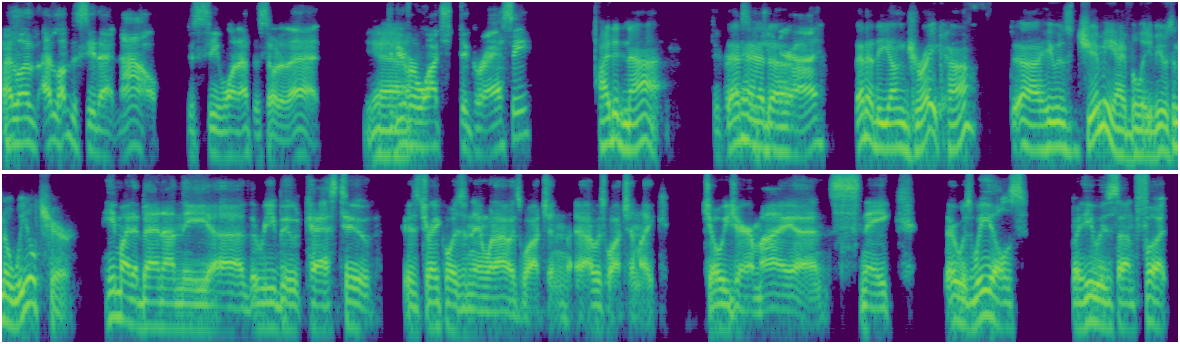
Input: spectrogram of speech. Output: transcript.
I love I'd love to see that now. Just see one episode of that. yeah Did you ever watch Degrassi? i did not Degrassi had, Junior uh? That had a young Drake, huh? Uh, he was Jimmy, I believe. He was in a wheelchair. He might have been on the uh, the reboot cast too, because Drake wasn't in what I was watching. I was watching like Joey Jeremiah and Snake. There was wheels, but he was on foot.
